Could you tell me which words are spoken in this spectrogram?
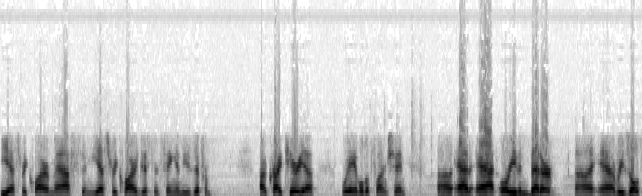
yes, require masks and yes, require distancing and these different uh, criteria. We're able to function uh, at, at or even better uh, results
